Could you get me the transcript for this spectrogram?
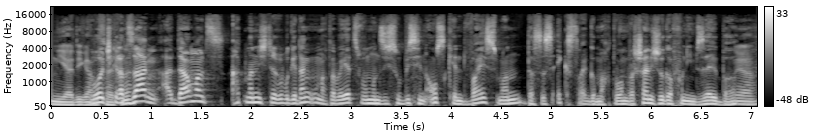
ihn ja die ganze Wollte ich Zeit. gerade ne? sagen, damals hat man nicht darüber Gedanken gemacht, aber jetzt, wo man sich so ein bisschen auskennt, weiß man, dass es extra gemacht worden, wahrscheinlich sogar von ihm selber. Ja.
